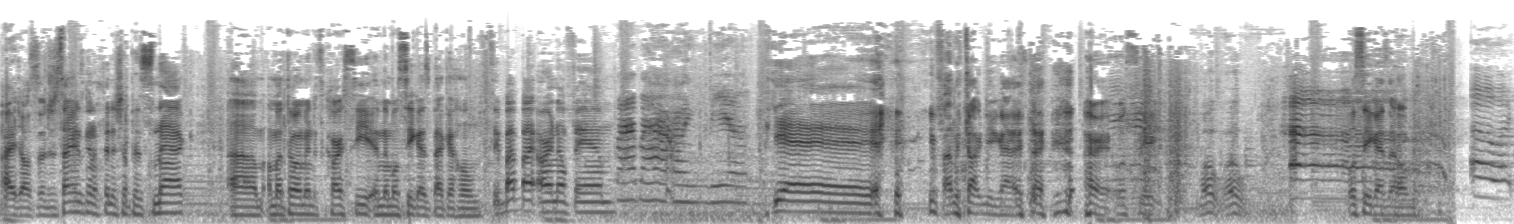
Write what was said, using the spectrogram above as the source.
All right, y'all, so Josiah's gonna finish up his snack. Um, I'm gonna throw him in his car seat and then we'll see you guys back at home. Say bye-bye, R & L fam. Bye bye, Olivia. Yay! he finally talked to you guys. All right, we'll see. Whoa, whoa. We'll see you guys at home. I want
